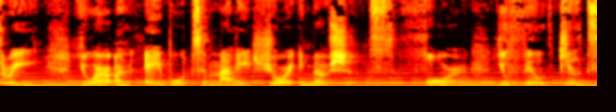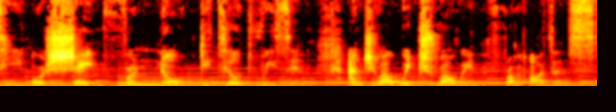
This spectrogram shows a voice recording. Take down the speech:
3. You are unable to manage your emotions. 4. You feel guilty or shame for no detailed reason and you are withdrawing from others.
